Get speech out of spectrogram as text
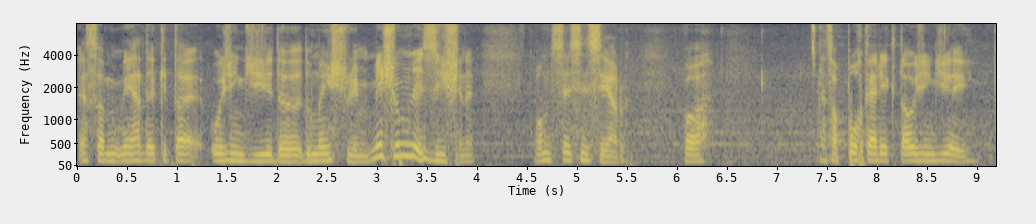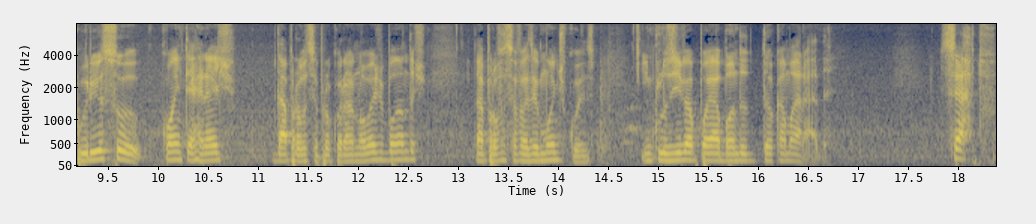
essa merda que tá hoje em dia do, do mainstream. Mainstream não existe, né? Vamos ser sinceros. Pô, essa porcaria que tá hoje em dia aí. Por isso, com a internet, dá pra você procurar novas bandas, dá pra você fazer um monte de coisa. Inclusive apoiar a banda do teu camarada. Certo?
